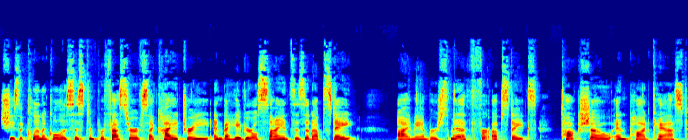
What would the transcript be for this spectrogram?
She's a clinical assistant professor of psychiatry and behavioral sciences at Upstate. I'm Amber Smith for Upstate's talk show and podcast,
